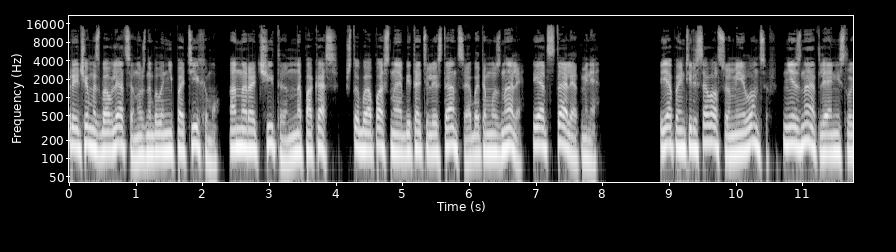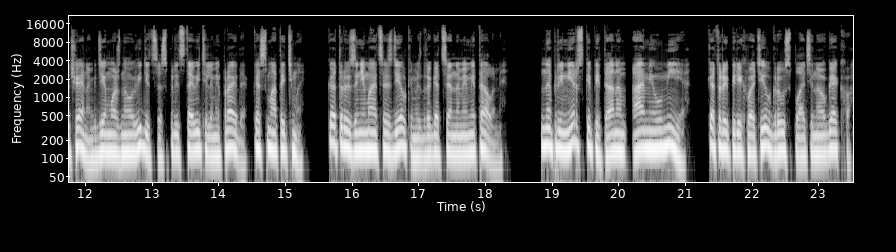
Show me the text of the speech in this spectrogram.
Причем избавляться нужно было не по-тихому, а нарочито, на показ, чтобы опасные обитатели станции об этом узнали и отстали от меня. Я поинтересовался у мейлонцев, не знают ли они случайно, где можно увидеться с представителями Прайда Косматой Тьмы, который занимается сделками с драгоценными металлами. Например, с капитаном Ами Умия, который перехватил груз платины у Гекхо.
